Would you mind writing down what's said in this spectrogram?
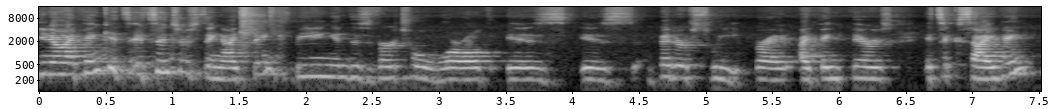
You know, I think it's it's interesting. I think being in this virtual world is is bittersweet, right? I think there's it's exciting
